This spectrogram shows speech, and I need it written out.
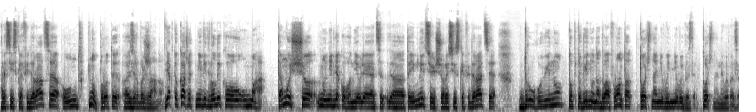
Російська Федерація ну, проти Азербайджану. Як то кажуть, не від великого ума. Тому що ну ні для кого не є таємницею, що Російська Федерація другу війну, тобто війну на два фронта, точно не вивезе. Точно не вивезе.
